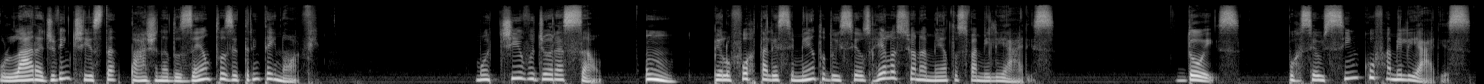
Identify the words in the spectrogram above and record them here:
O Lar Adventista, página 239. Motivo de oração: 1. Um, pelo fortalecimento dos seus relacionamentos familiares. 2. Por seus cinco familiares.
